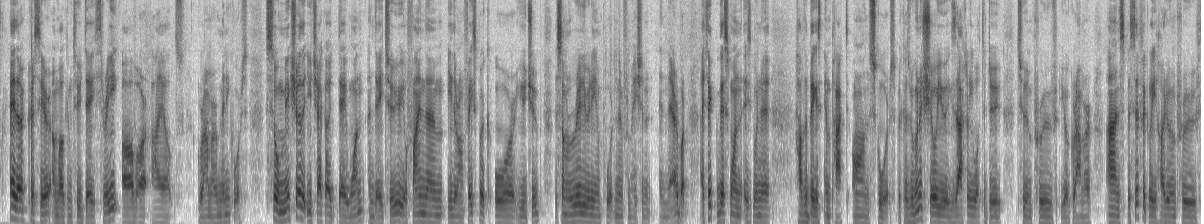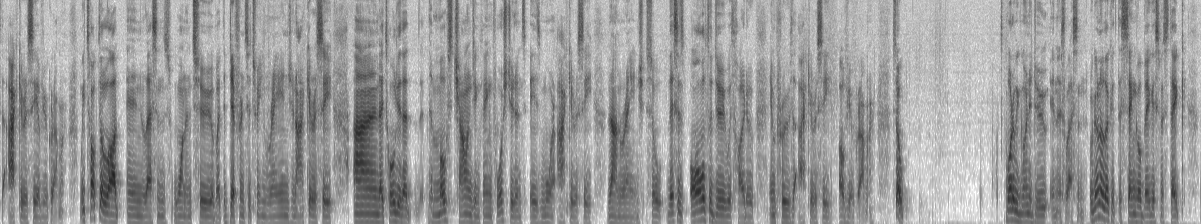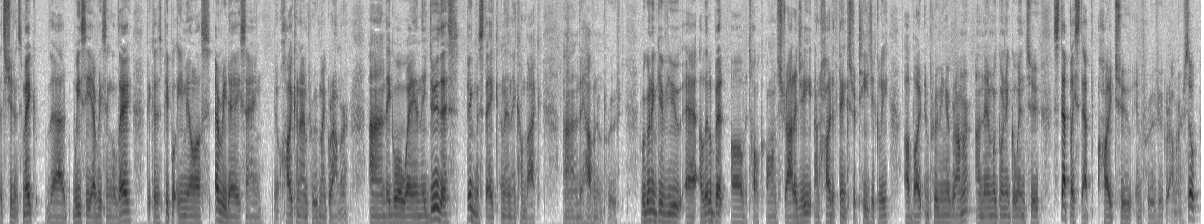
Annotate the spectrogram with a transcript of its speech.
Hey there, Chris here, and welcome to day three of our IELTS grammar mini course. So make sure that you check out day one and day two. You'll find them either on Facebook or YouTube. There's some really, really important information in there, but I think this one is going to have the biggest impact on scores because we're going to show you exactly what to do to improve your grammar and specifically how to improve the accuracy of your grammar. We talked a lot in lessons one and two about the difference between range and accuracy and I told you that the most challenging thing for students is more accuracy than range. So this is all to do with how to improve the accuracy of your grammar. So what are we going to do in this lesson? We're going to look at the single biggest mistake that students make that we see every single day because people email us every day saying, you know, how can I improve my grammar? And they go away and they do this big mistake and then they come back and they haven't improved. We're going to give you a, a little bit of a talk on strategy and how to think strategically about improving your grammar and then we're going to go into step by step how to improve your grammar. So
